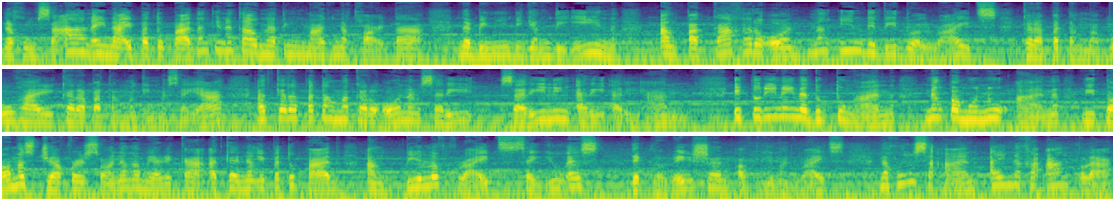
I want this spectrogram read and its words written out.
na kung saan ay naipatupad ng tinatawag nating Magna Carta na binibigyang diin ang pagkakaroon ng individual rights, karapatang mabuhay, karapatang maging masaya, at karapatang magkaroon ng sari- sariling ari-arian. Ito rin ay nadugtungan ng pamunuan ni Thomas Jefferson ng Amerika at kanyang ipatupad ang Bill of Rights sa US Declaration of Human Rights na kung saan ay nakaangkla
